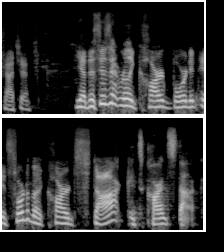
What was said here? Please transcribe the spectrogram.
Gotcha. Yeah, this isn't really cardboard. It, it's sort of a card stock. It's card stock.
